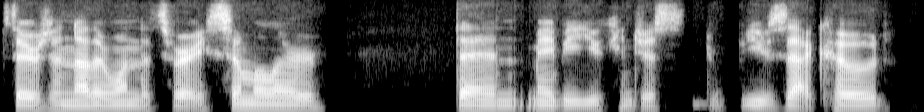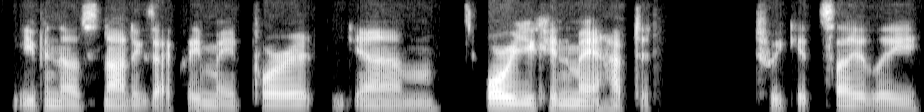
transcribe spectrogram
If there's another one that's very similar, then maybe you can just use that code, even though it's not exactly made for it. Um, or you can may have to tweak it slightly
